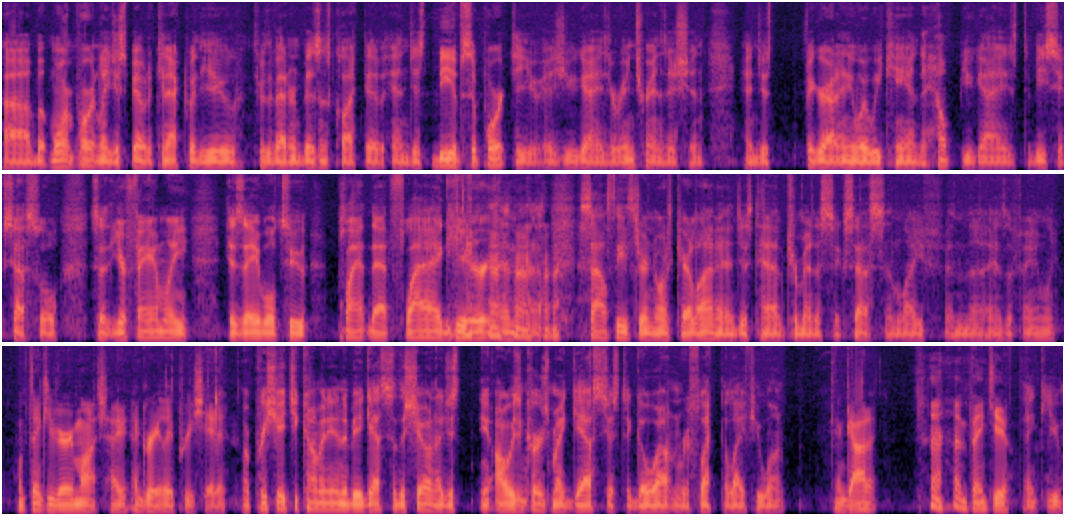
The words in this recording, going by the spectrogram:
Uh, but more importantly, just to be able to connect with you through the Veteran Business Collective and just be of support to you as you guys are in transition and just figure out any way we can to help you guys to be successful so that your family is able to plant that flag here in uh, southeastern North Carolina and just have tremendous success in life and uh, as a family. Well, thank you very much. I, I greatly appreciate it. I appreciate you coming in to be a guest of the show, and I just you know, always encourage my guests just to go out and reflect the life you want. I got it. thank you. Thank you.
